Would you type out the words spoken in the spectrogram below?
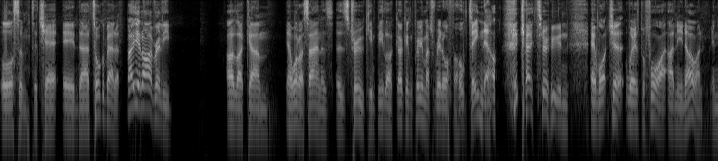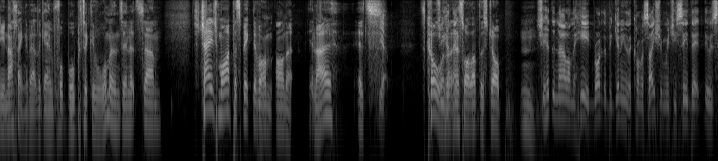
Awesome to chat and uh, talk about it. But you know, I really, I like, um, know, what I'm saying is is true, Kempy. Like, I can pretty much read off the whole team now, go through and and watch it. Whereas before, I, I knew no one and knew nothing about the game of football, particularly women's, and it's um, it's changed my perspective on on it. You know, it's Yep. It's cool, and that- that's why I love this job. Mm. She hit the nail on the head right at the beginning of the conversation when she said that there was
